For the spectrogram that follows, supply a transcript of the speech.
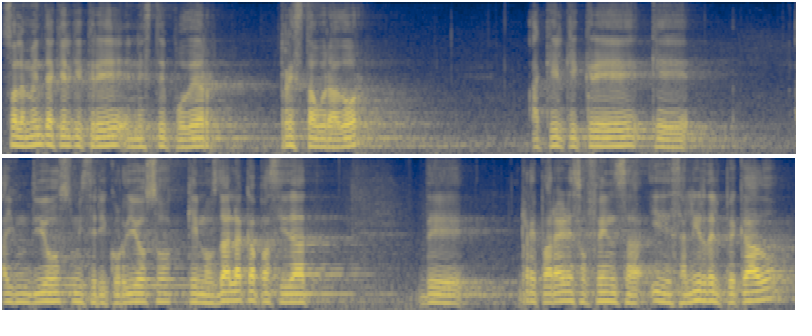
Solamente aquel que cree en este poder restaurador aquel que cree que hay un Dios misericordioso que nos da la capacidad de reparar esa ofensa y de salir del pecado,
